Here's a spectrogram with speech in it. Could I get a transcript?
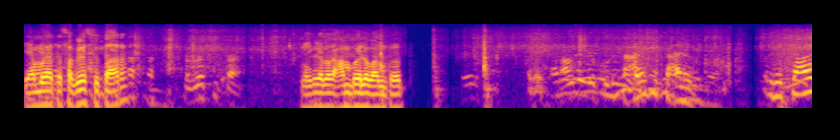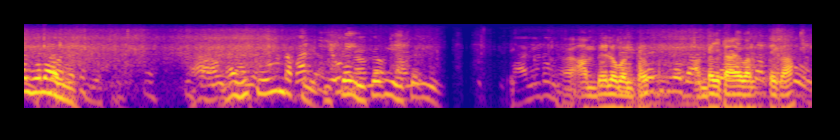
त्यामुळे आता सगळे सुतार. इकडे बघा आंबोला बांधतात. आंबेलो बनतात आंब्याच्या टाळे बांधतात आंब्याचे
